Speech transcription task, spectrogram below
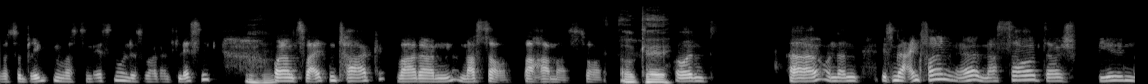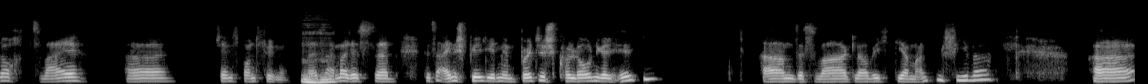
was zu trinken, was zum Essen und das war ganz lässig. Mhm. Und am zweiten Tag war dann Nassau, Bahamas. So. Okay. Und, äh, und dann ist mir eingefallen, ja, Nassau, da spielen noch zwei äh, James Bond-Filme. Mhm. Das einmal das, äh, das eine spielt eben im British Colonial Hilton. Ähm, das war, glaube ich, Diamantenfieber. Äh,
